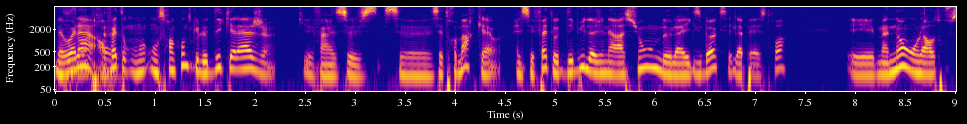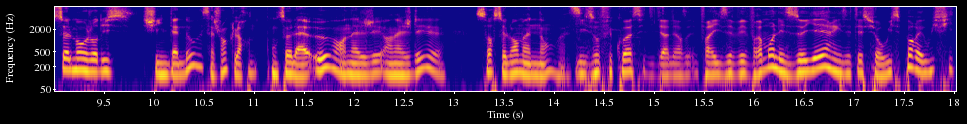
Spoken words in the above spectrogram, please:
Ben voilà, en fait, on, on se rend compte que le décalage, qui- enfin, ce- ce- cette remarque, elle, elle s'est faite au début de la génération de la Xbox et de la PS3. Et maintenant, on la retrouve seulement aujourd'hui chez Nintendo, sachant que leur console à eux, en, HD, en HD, sort seulement maintenant. Mais ils ont fait quoi ces dix dernières Enfin, ils avaient vraiment les œillères, ils étaient sur Wii Sport et Wii Fit,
